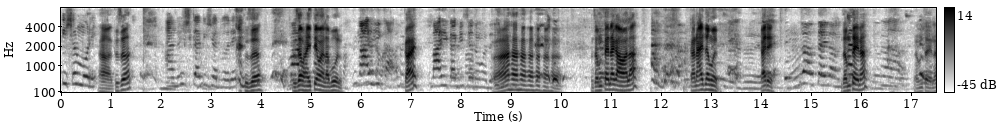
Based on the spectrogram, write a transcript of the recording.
किशोर मोरे. हा तुझं? अनुष्का किशोर मोरे. तुझं? तुझं माहिती आहे मला बोल. काय? माहिका किशोर मोरे. हा हा हा हा हा हा जमतंय ना गावाला? का नाही जमत? काय रे? जमतंय ना. जमतंय ना?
